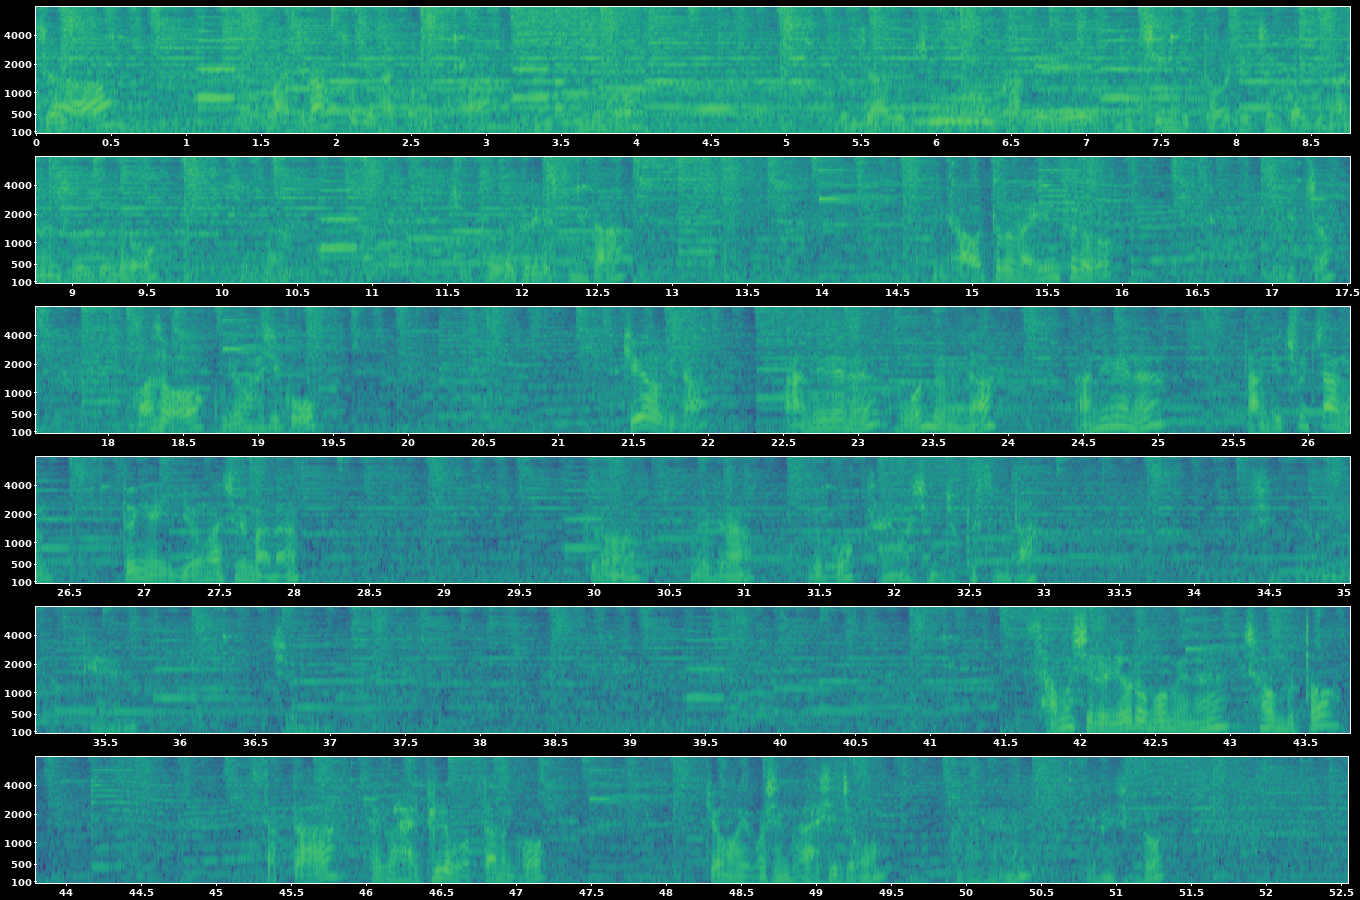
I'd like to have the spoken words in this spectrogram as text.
자, 마지막 소개 갈 겁니다. 이런 식으로. 전자하고 쭉 가게 2층부터 1층까지 가는 수준으로 제가 쭉 보여드리겠습니다. 이 아우트로나 인트로 되겠죠? 와서 구경하시고 개업이나 아니면은 원룸이나 아니면은 단기 출장 등에 이용하실 만한 그런 매장으로 사용하시면 좋겠습니다. 보시고요. 이렇게 쭉 사무실을 열어보면은 처음부터 싹 다 색을 할 필요가 없다는 거 경험해 보신 거 아시죠? 그러면 이런 식으로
